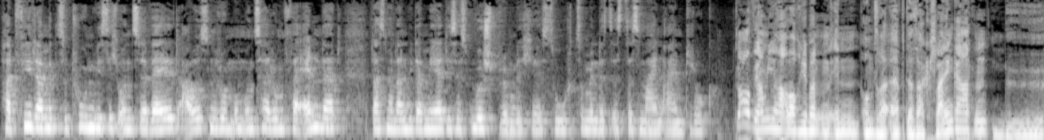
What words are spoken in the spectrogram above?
hat viel damit zu tun, wie sich unsere Welt außenrum um uns herum verändert, dass man dann wieder mehr dieses Ursprüngliche sucht. Zumindest ist das mein Eindruck. Ja, wir haben hier aber auch jemanden in unserer App, der sagt Kleingarten. Nö,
